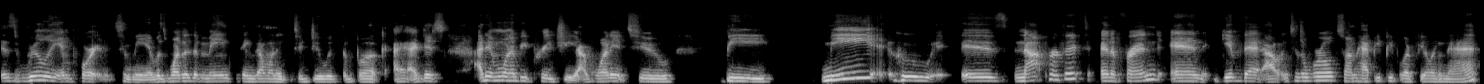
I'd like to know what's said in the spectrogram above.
is really important to me. It was one of the main things I wanted to do with the book. I, I just I didn't want to be preachy. I wanted to be me who is not perfect and a friend and give that out into the world. So I'm happy people are feeling that.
